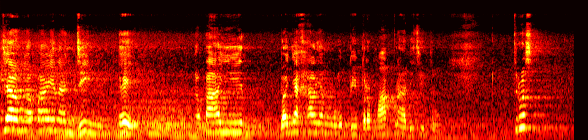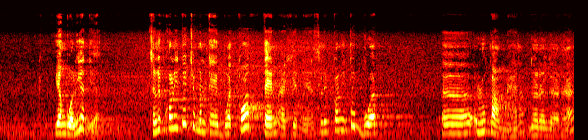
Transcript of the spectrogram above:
jam. Ngapain anjing? Hei ngapain? Banyak hal yang lebih bermakna di situ. Terus yang gue lihat ya sleep call itu cuman kayak buat konten akhirnya. Sleep call itu buat uh, lu pamer gara-gara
